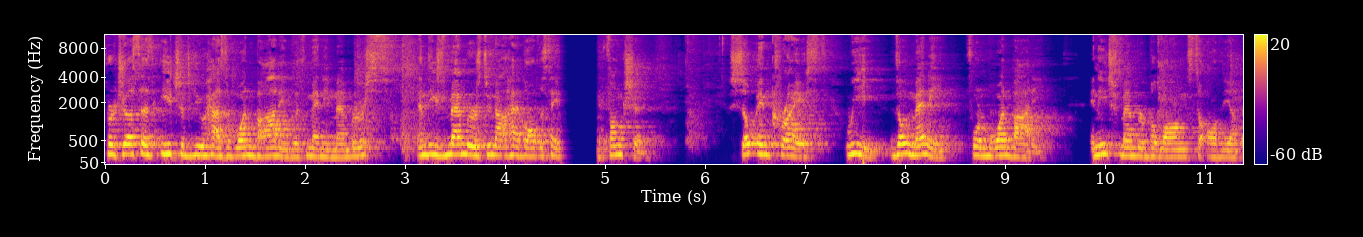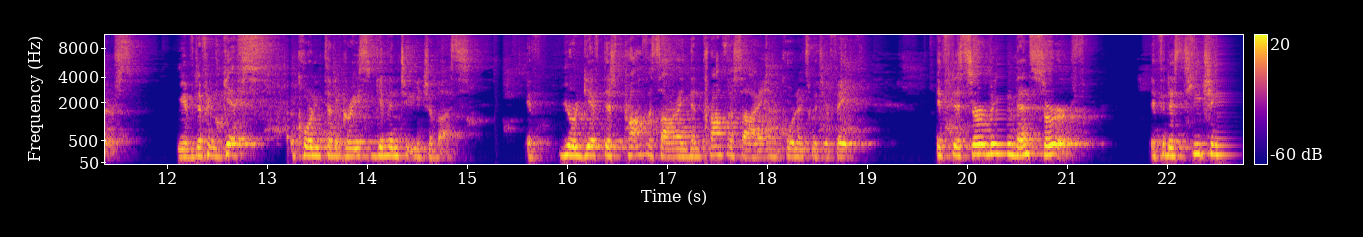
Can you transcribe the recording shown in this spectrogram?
For just as each of you has one body with many members, and these members do not have all the same function, so in Christ, we, though many, form one body, and each member belongs to all the others. We have different gifts according to the grace given to each of us. If your gift is prophesying, then prophesy in accordance with your faith. If it is serving, then serve. If it is teaching,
